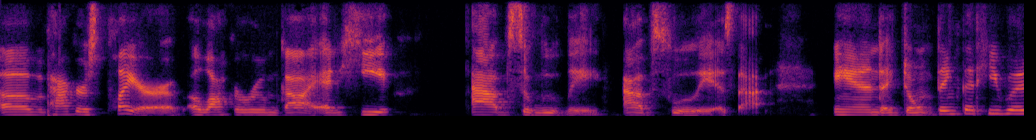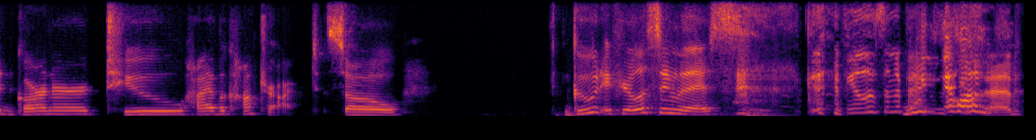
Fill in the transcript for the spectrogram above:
of a Packers player, a locker room guy and he absolutely absolutely is that. And I don't think that he would garner too high of a contract. So Gute, if you're listening to this, if you listen to Pack's we found, said.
